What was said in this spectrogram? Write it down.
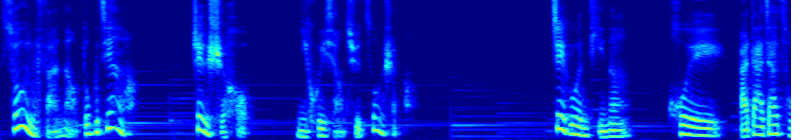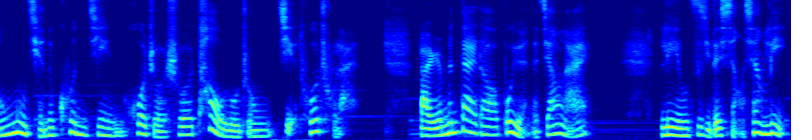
所有的烦恼都不见了。这个时候，你会想去做什么？这个问题呢？会把大家从目前的困境或者说套路中解脱出来，把人们带到不远的将来，利用自己的想象力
